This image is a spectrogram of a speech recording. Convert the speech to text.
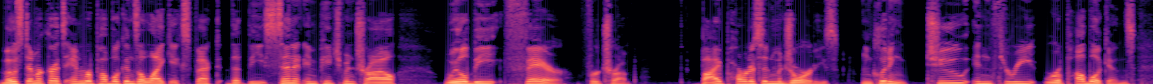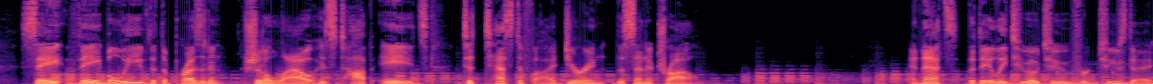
most Democrats and Republicans alike expect that the Senate impeachment trial will be fair for Trump. Bipartisan majorities, including two in three Republicans, say they believe that the president should allow his top aides to testify during the Senate trial. And that's the Daily 202 for Tuesday,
